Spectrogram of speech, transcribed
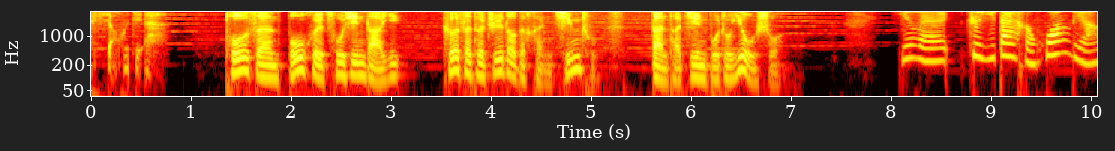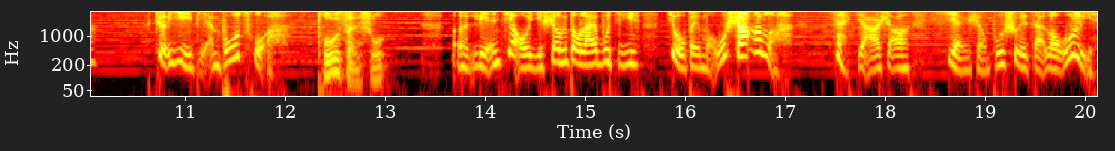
小姐。托森不会粗心大意，科赛特知道的很清楚，但他禁不住又说：“因为这一带很荒凉。”这一点不错，图森说：“呃，连叫一声都来不及，就被谋杀了。”再加上先生不睡在楼里，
